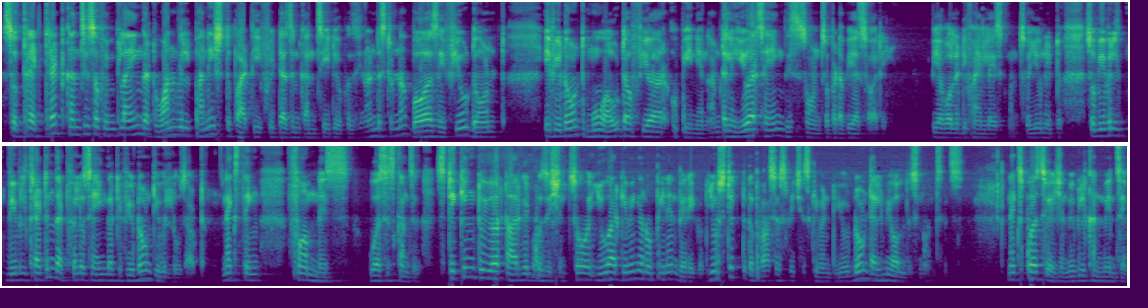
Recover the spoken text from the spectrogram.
So threat. Threat consists of implying that one will punish the party if it doesn't concede your position. Understood now? Boss if you don't if you don't move out of your opinion i'm telling you you are saying this is so so but we are sorry. We have already finalized one so you need to so we will we will threaten that fellow saying that if you don't you will lose out. Next thing firmness versus consent sticking to your target position. So you are giving an opinion very good. You stick to the process which is given to you. Don't tell me all this nonsense next persuasion we will convince him.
